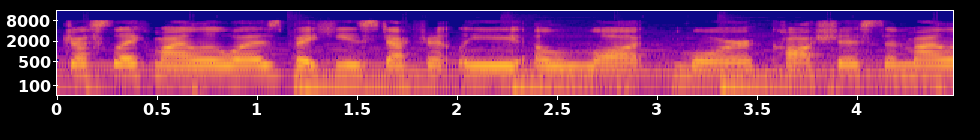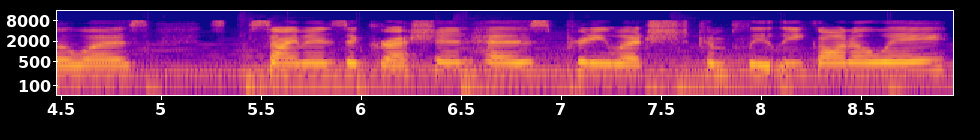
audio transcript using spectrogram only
just like Milo was, but he's definitely a lot more cautious than Milo was. Simon's aggression has pretty much completely gone away,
